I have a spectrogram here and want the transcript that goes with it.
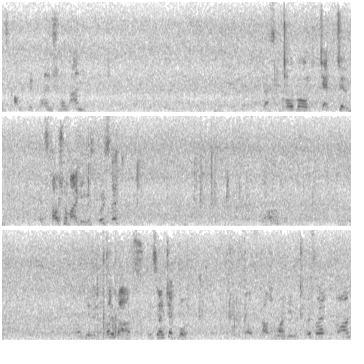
Es kommt mit vollem Schwung an. Das Proboot Jet Gym. Jetzt tauschen wir mal gegen das größte. So. Und hier mit Vollgas. Das ist ja ein Jetboot. So, jetzt tauschen wir mal gegen das größere und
